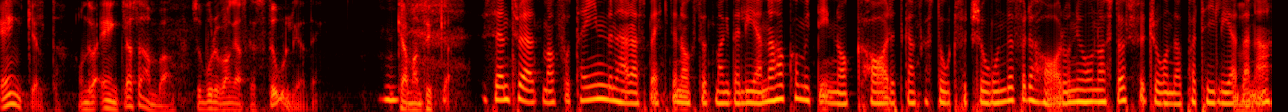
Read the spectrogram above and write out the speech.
enkelt, om det var enkla samband, så borde det vara en ganska stor ledning. Kan man tycka. Sen tror jag att man får ta in den här aspekten också att Magdalena har kommit in och har ett ganska stort förtroende, för det har hon. Hon har störst förtroende av partiledarna. Mm.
